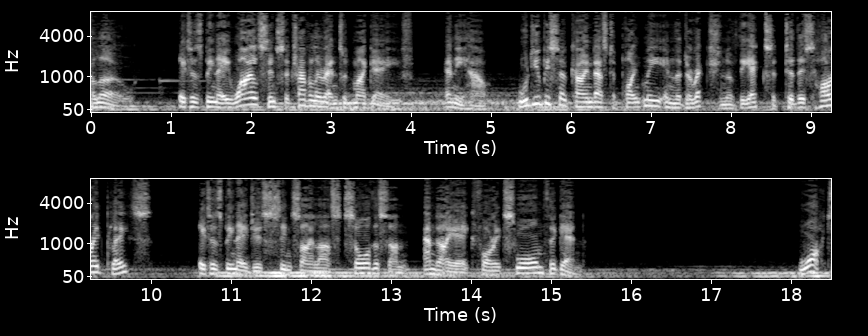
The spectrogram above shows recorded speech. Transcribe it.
Hello. It has been a while since a traveler entered my cave. Anyhow, would you be so kind as to point me in the direction of the exit to this horrid place? It has been ages since I last saw the sun, and I ache for its warmth again. What?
